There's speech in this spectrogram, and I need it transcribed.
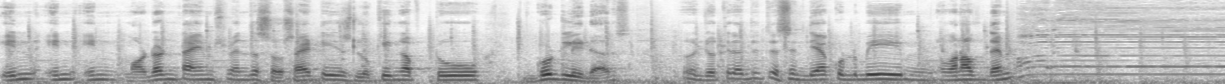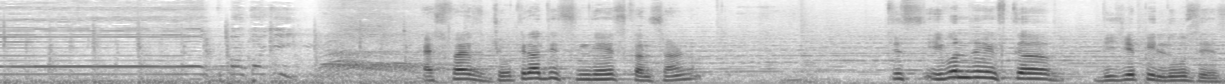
in, in, in modern times when the society is looking up to good leaders, so Jyotiraditya Scindia could be mm, one of them. As far as Jyotiraditya Scindia is concerned, this even if the BJP loses,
